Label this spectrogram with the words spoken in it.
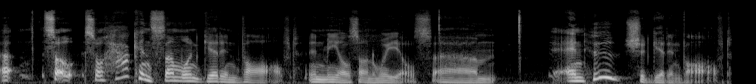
Uh, so so how can someone get involved in Meals on Wheels, um, and who should get involved?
